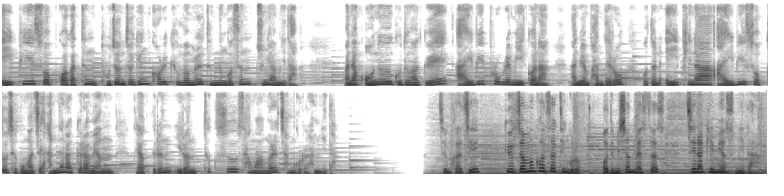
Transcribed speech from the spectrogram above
AP 수업과 같은 도전적인 커리큘럼을 듣는 것은 중요합니다. 만약 어느 고등학교에 IB 프로그램이 있거나 아니면 반대로 어떤 AP나 IB 수업도 제공하지 않는 학교라면 대학들은 이런 특수 상황을 참고를 합니다. 지금까지 교육 전문 컨설팅 그룹 어드미션 메서스 진아킴이었습니다.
